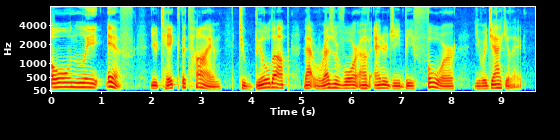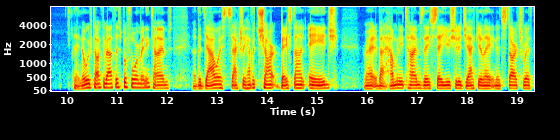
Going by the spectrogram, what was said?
only if you take the time to build up that reservoir of energy before you ejaculate. I know we've talked about this before many times. Uh, the Taoists actually have a chart based on age, right? About how many times they say you should ejaculate, and it starts with,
